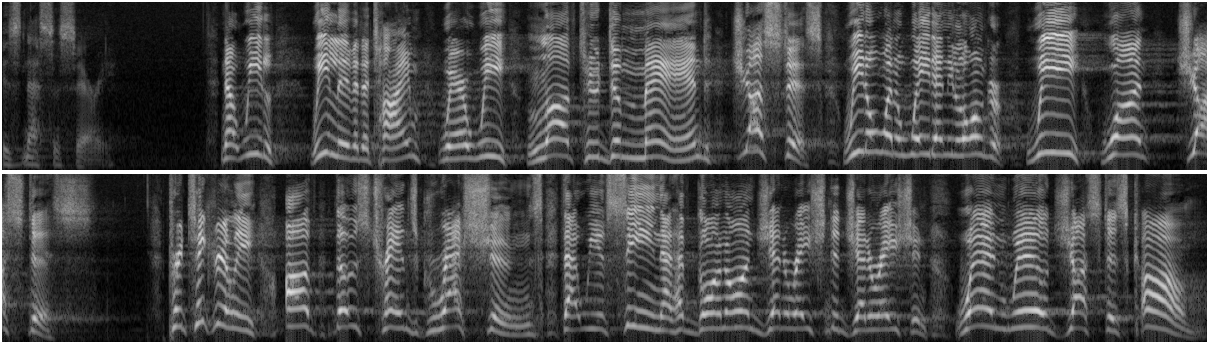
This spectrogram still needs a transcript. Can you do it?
is necessary. Now, we, we live at a time where we love to demand justice. We don't want to wait any longer. We want justice particularly of those transgressions that we have seen that have gone on generation to generation. When will justice come?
